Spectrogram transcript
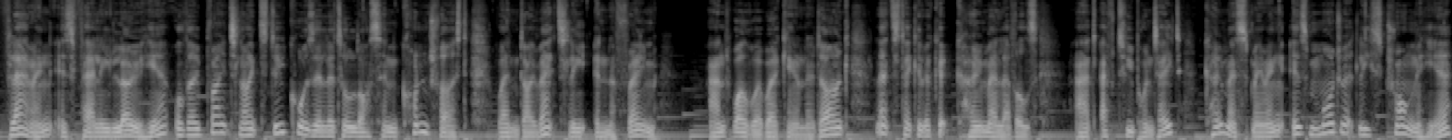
Flaring is fairly low here, although bright lights do cause a little loss in contrast when directly in the frame. And while we're working in the dark, let's take a look at coma levels. At f2.8, coma smearing is moderately strong here.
